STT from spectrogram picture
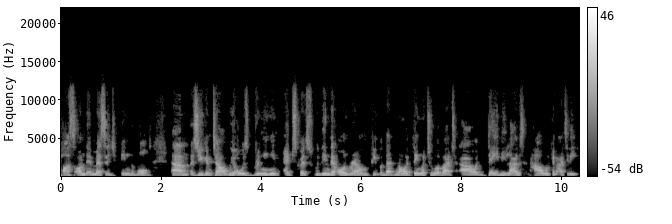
pass on their message in the world. Um, as you can tell, we're always bringing in experts within their own realm, people that know a thing or two about our daily lives and how we can actually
